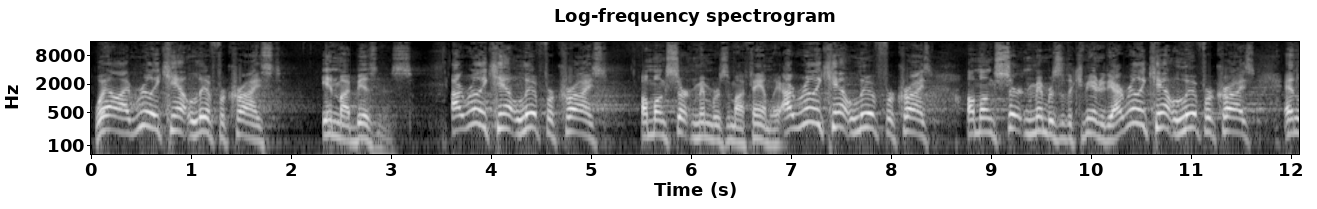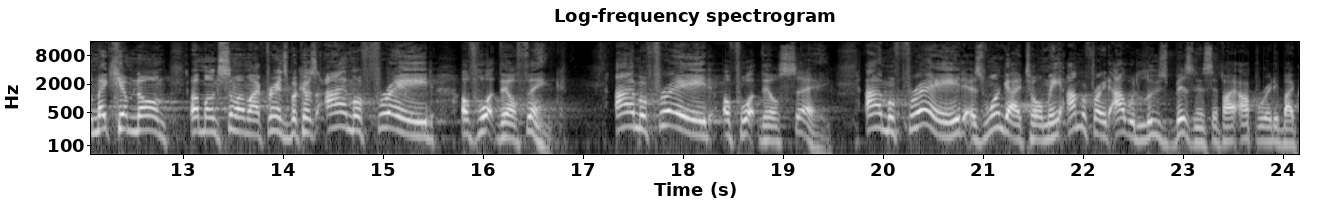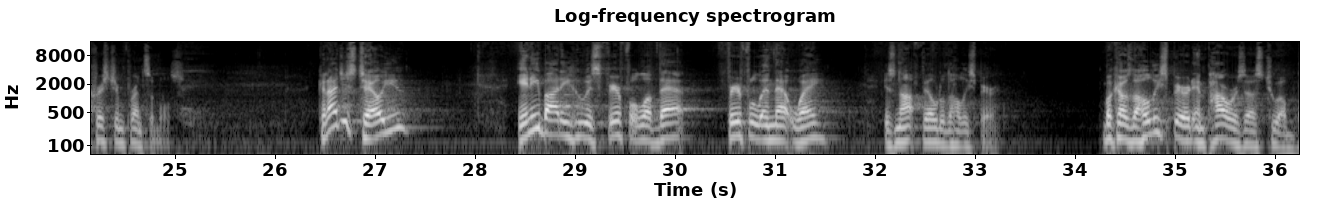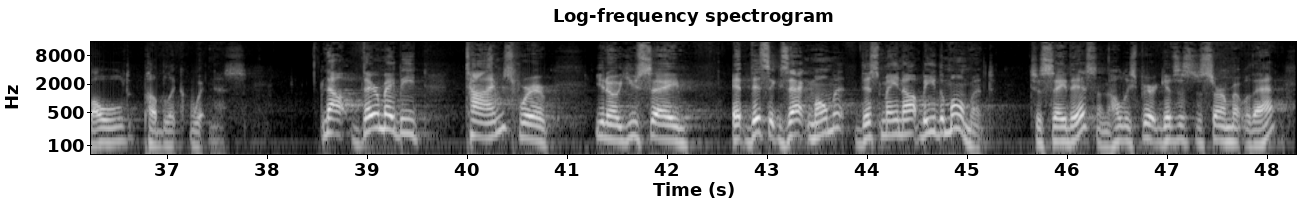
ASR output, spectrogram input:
Well, I really can't live for Christ in my business. I really can't live for Christ among certain members of my family. I really can't live for Christ among certain members of the community. I really can't live for Christ and make him known among some of my friends because I'm afraid of what they'll think. I'm afraid of what they'll say. I'm afraid, as one guy told me, I'm afraid I would lose business if I operated by Christian principles. Can I just tell you? Anybody who is fearful of that, fearful in that way, is not filled with the Holy Spirit. Because the Holy Spirit empowers us to a bold public witness. Now, there may be times where, you know, you say, at this exact moment, this may not be the moment to say this, and the Holy Spirit gives us discernment with that.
